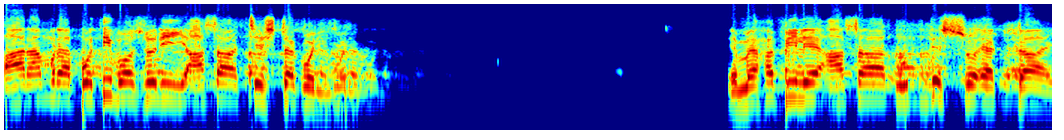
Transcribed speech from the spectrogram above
আর আমরা প্রতি বছরই আসার চেষ্টা করি। মেহফিলে আসার উদ্দেশ্য একটাই।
